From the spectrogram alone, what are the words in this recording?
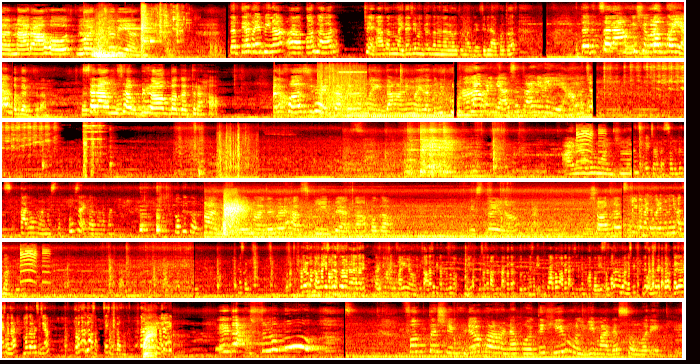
करणार आहोत मंचुरियन. तर त्यासाठी बिना कॉर्नफ्लॉवर चे आता मैद्याचे म्हणजे बनवणार आहोत माझ्या रेसिपी दाखवतो. तर चला मी बघूया. बघत राहा. चला आमचा ब्लॉग बघत राहा. फर्स्ट घ्यायचा आपल्याला मैदा आणि मैदा तुम्ही कुठे हा पण असं काही नाहीये आमच्या आणि आपण मंचुरियन याच्यात असं ना मस्त खूप सायकल आपण कॉपी करू आणते माझ्याकडे हा स्लीप आहे आता बघा. दिसतोय ना? नको. फक्त अशी व्हिडिओ काढण्यापुरती ही मुलगी माझ्यासमोर येते.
